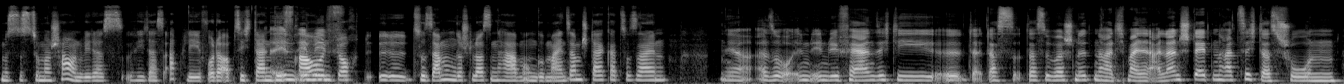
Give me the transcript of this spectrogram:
müsstest du mal schauen, wie das, wie das ablief. Oder ob sich dann die in, Frauen in doch äh, zusammengeschlossen haben, um gemeinsam stärker zu sein. Ja, also in, inwiefern sich die äh, das, das überschnitten hat. Ich meine, in anderen Städten hat sich das schon,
